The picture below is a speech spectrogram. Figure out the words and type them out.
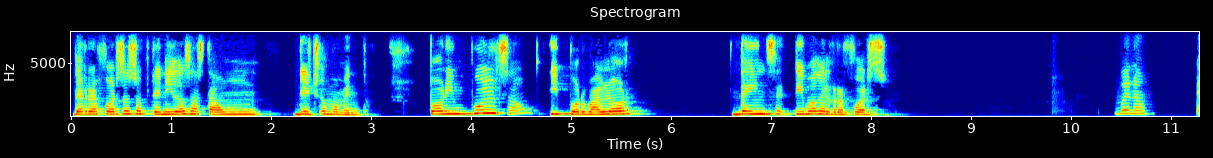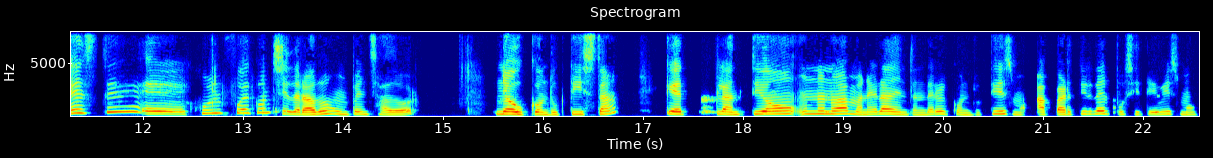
de refuerzos obtenidos hasta un dicho momento, por impulso y por valor de incentivo del refuerzo. Bueno, este eh, Hull fue considerado un pensador neoconductista que planteó una nueva manera de entender el conductismo a partir del positivismo.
